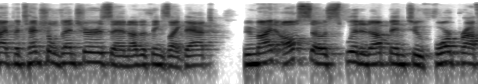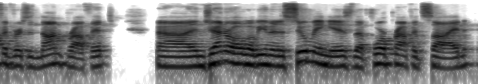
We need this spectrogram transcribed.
high potential ventures, and other things like that. We might also split it up into for profit versus nonprofit. Uh, in general, what we've been assuming is the for profit side.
